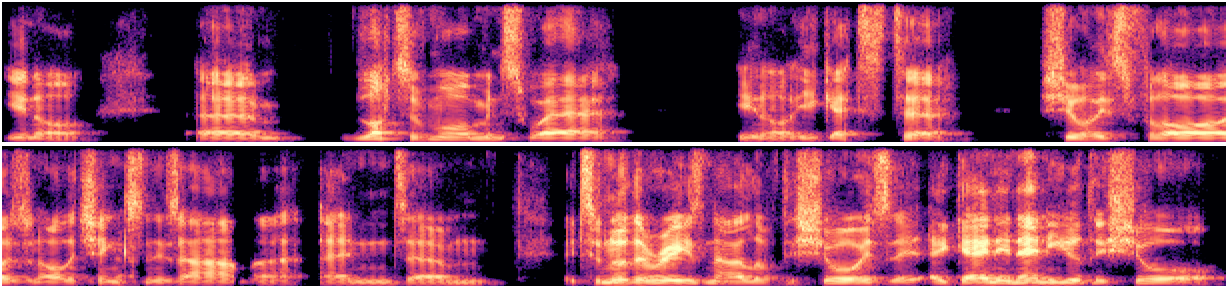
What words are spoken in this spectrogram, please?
you know, um, lots of moments where you know he gets to show his flaws and all the chinks yeah. in his armor, and um, it's another reason I love the show. Is again in any other show,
